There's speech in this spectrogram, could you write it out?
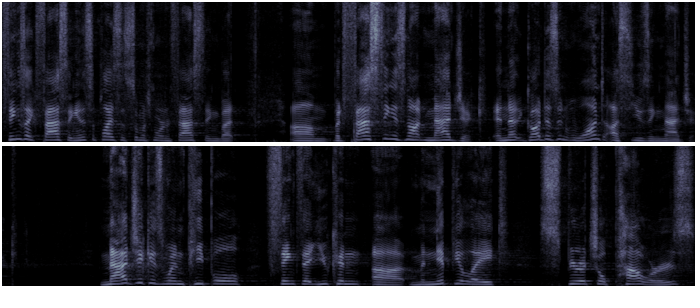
things like fasting, and this applies to so much more than fasting, but, um, but fasting is not magic, and that God doesn't want us using magic. Magic is when people think that you can uh, manipulate spiritual powers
